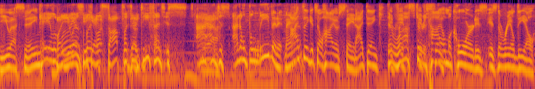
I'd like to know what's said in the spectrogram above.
USC. Caleb But Williams, USC but, can't stop But their defense is. I, I just I don't believe in it, man. I think it's Ohio State. I think Their if, if- roster if, is so- Kyle McCord is is the real deal.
